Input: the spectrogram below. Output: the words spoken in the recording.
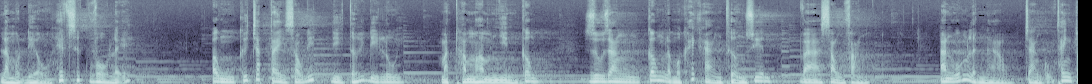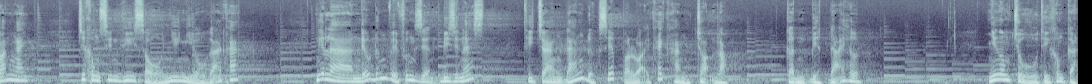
là một điều hết sức vô lễ. Ông cứ chắp tay sau đít đi tới đi lui Mặt hầm hầm nhìn công Dù rằng công là một khách hàng thường xuyên Và sòng phẳng Ăn uống lần nào chàng cũng thanh toán ngay Chứ không xin ghi sổ như nhiều gã khác Nghĩa là nếu đứng về phương diện business thì chàng đáng được xếp vào loại khách hàng chọn lọc, Cần biệt đãi hơn. Nhưng ông chủ thì không cần.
